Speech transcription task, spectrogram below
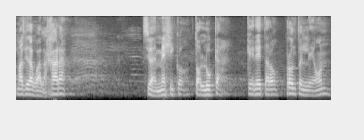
Más Vida Guadalajara, Ciudad de México, Toluca, Querétaro, pronto en León.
